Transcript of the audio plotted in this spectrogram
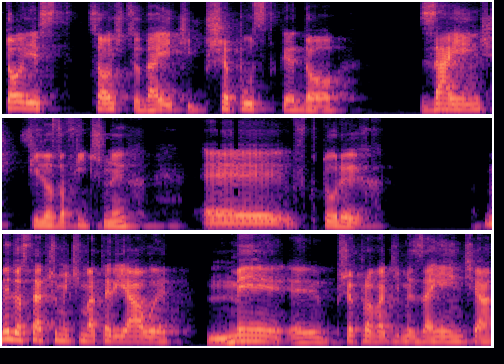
to jest coś, co daje Ci przepustkę do zajęć filozoficznych, w których my dostarczymy Ci materiały, my e, przeprowadzimy zajęcia,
